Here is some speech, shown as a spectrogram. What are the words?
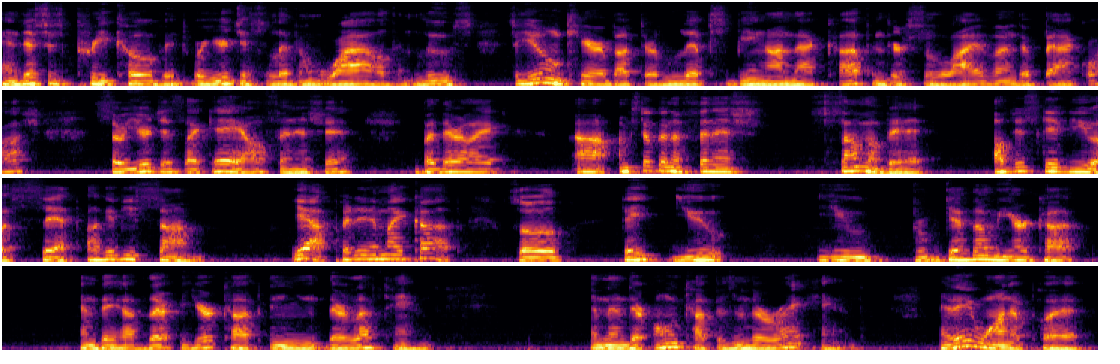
And this is pre COVID, where you're just living wild and loose. So you don't care about their lips being on that cup and their saliva and their backwash. So you're just like, hey, I'll finish it. But they're like, uh, I'm still gonna finish some of it. I'll just give you a sip. I'll give you some. Yeah, put it in my cup. So they you you give them your cup, and they have their your cup in their left hand, and then their own cup is in their right hand, and they want to put,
